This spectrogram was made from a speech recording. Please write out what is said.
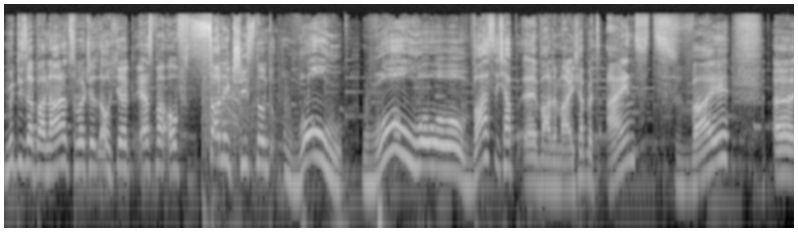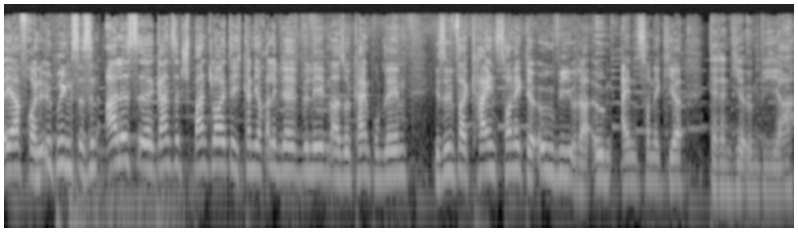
mit dieser Banane zum Beispiel jetzt auch hier erstmal auf Sonic schießen. Und wow, wow, wow, wow, wow. Was? Ich habe, äh, warte mal. Ich habe jetzt eins, zwei. Äh, ja, Freunde. Übrigens, es sind alles äh, ganz entspannt, Leute. Ich kann die auch alle wieder beleben. Also kein Problem. Hier ist auf jeden Fall kein Sonic, der irgendwie, oder irgendein Sonic hier, der dann hier irgendwie, ja,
